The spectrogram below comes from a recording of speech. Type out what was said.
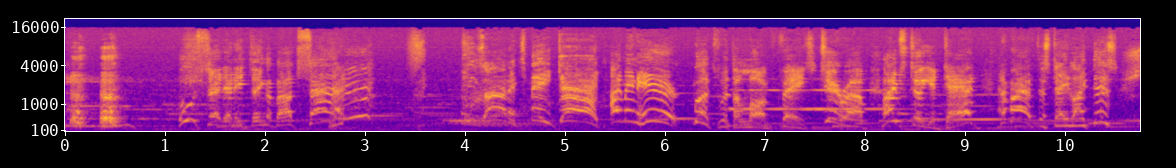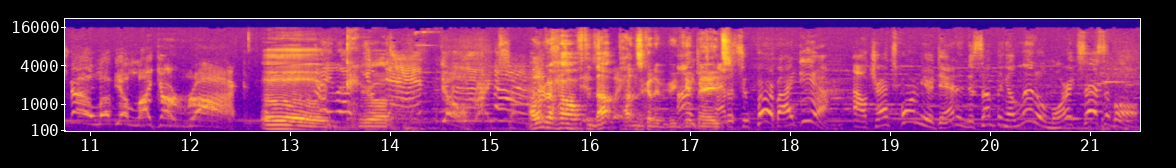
Who said anything about sad? Son, it's me, Dad! I'm in here! What's with the long face? Cheer up! I'm still your dad! And If I have to stay like this, I'll love you like a rock! Oh, I love you, God. Dad. All right, son. I wonder how let's often that this pun's gonna be made. I get just made. had a superb idea. I'll transform your dad into something a little more accessible.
